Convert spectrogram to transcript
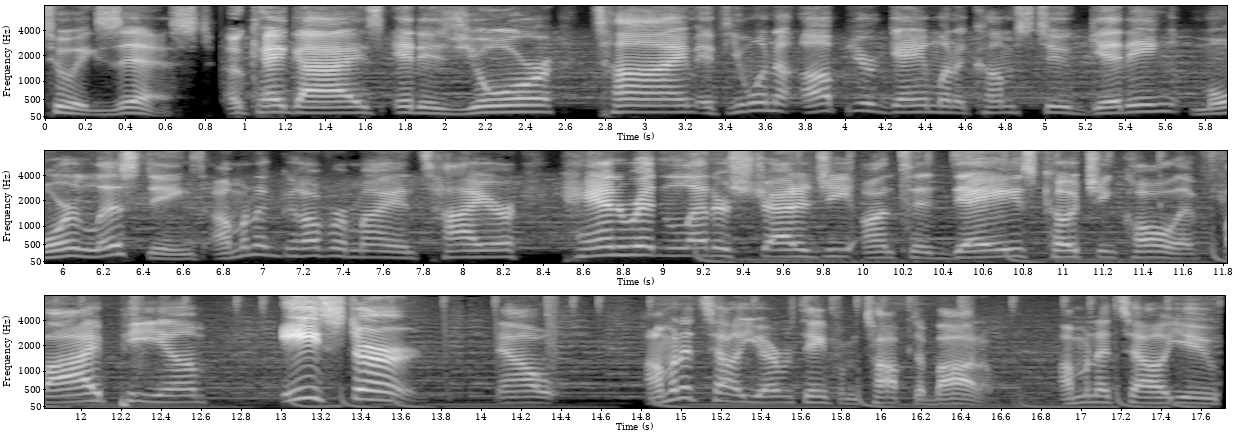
to exist. Okay, guys, it is your time. If you want to up your game when it comes to getting more listings, I'm going to cover my entire handwritten letter strategy on today's coaching call at 5 p.m. Eastern. Now, I'm going to tell you everything from top to bottom. I'm going to tell you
